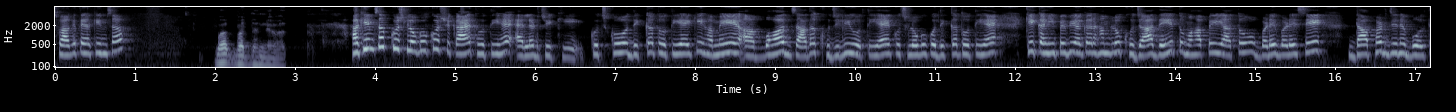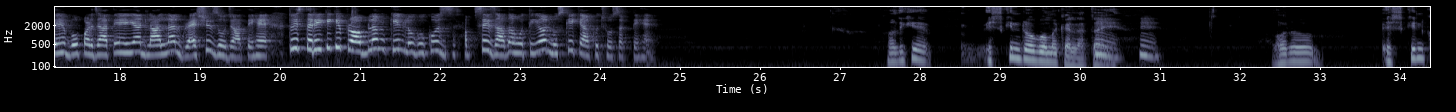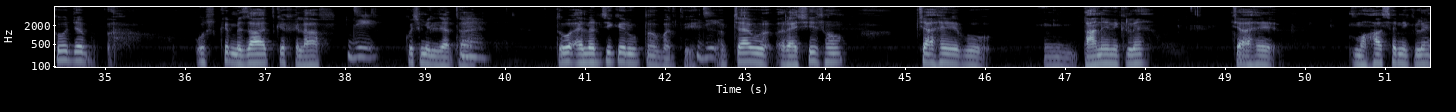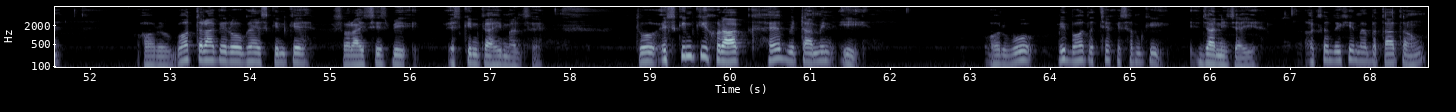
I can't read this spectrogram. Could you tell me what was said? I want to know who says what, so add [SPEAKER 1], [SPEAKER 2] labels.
[SPEAKER 1] स्वागत है हकीम साहब।
[SPEAKER 2] बहुत बहुत धन्यवाद।
[SPEAKER 1] हकीम साहब कुछ लोगों को शिकायत होती है एलर्जी की कुछ को दिक्कत होती है कि हमें बहुत ज़्यादा खुजली होती है कुछ लोगों को दिक्कत होती है कि कहीं पे भी अगर हम लोग खुजा दें तो वहाँ पे या तो बड़े बड़े से डाफट जिन्हें बोलते हैं वो पड़ जाते हैं या लाल लाल रैशेज हो जाते हैं। तो इस तरीके की प्रॉब्लम किन लोगों को सबसे ज़्यादा होती है और नुस्खे क्या कुछ हो सकते हैं?
[SPEAKER 2] हाँ देखिए स्किन रोगों में कहलाता है। हम्म, हम्म। और स्किन को जब उसके मिजाज के खिलाफ जी। कुछ मिल जाता है हम्म। तो वो एलर्जी के रूप में उभरती है। अब चाहे वो रैशेज हों चाहे वो दाने निकलें चाहे मुहासे निकलें और बहुत तरह के रोग हैं स्किन के सोराइसिस भी स्किन का ही मर्ज है। तो स्किन की खुराक है विटामिन ई e और वो भी बहुत अच्छे किस्म की जानी चाहिए। अक्सर देखिए मैं बताता हूँ,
